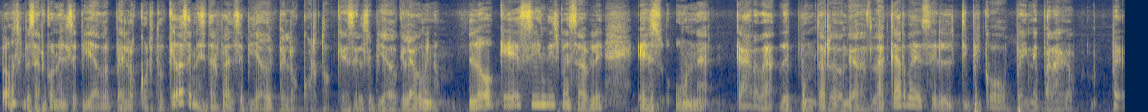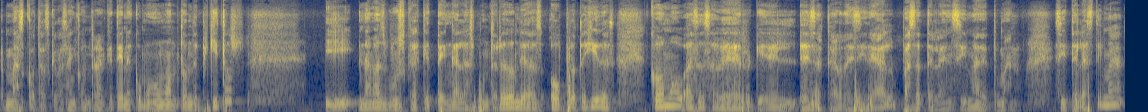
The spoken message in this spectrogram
vamos a empezar con el cepillado de pelo corto. ¿Qué vas a necesitar para el cepillado de pelo corto? Que es el cepillado que le hago mino. Lo que es indispensable es una carda de puntas redondeadas. La carda es el típico peine para mascotas que vas a encontrar, que tiene como un montón de piquitos y nada más busca que tenga las puntas redondeadas o protegidas. ¿Cómo vas a saber que esa carda es ideal? Pásatela encima de tu mano. Si te lastima,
